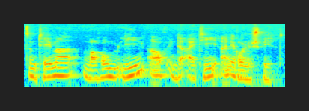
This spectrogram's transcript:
zum Thema, warum Lean auch in der IT eine Rolle spielt.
